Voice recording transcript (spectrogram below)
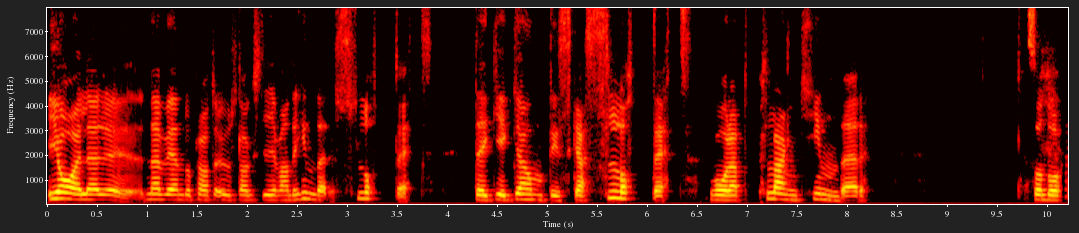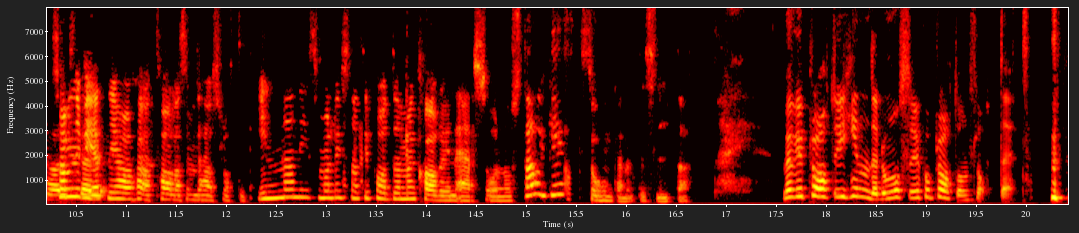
ja, eller när vi ändå pratar utslagsgivande hinder, slottet. Det gigantiska slottet. Vårat plankhinder. Som, då som ni vet, ni har hört talas om det här slottet innan, ni som har lyssnat i podden, men Karin är så nostalgisk så hon kan inte sluta. Men vi pratar ju hinder, då måste vi få prata om slottet.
